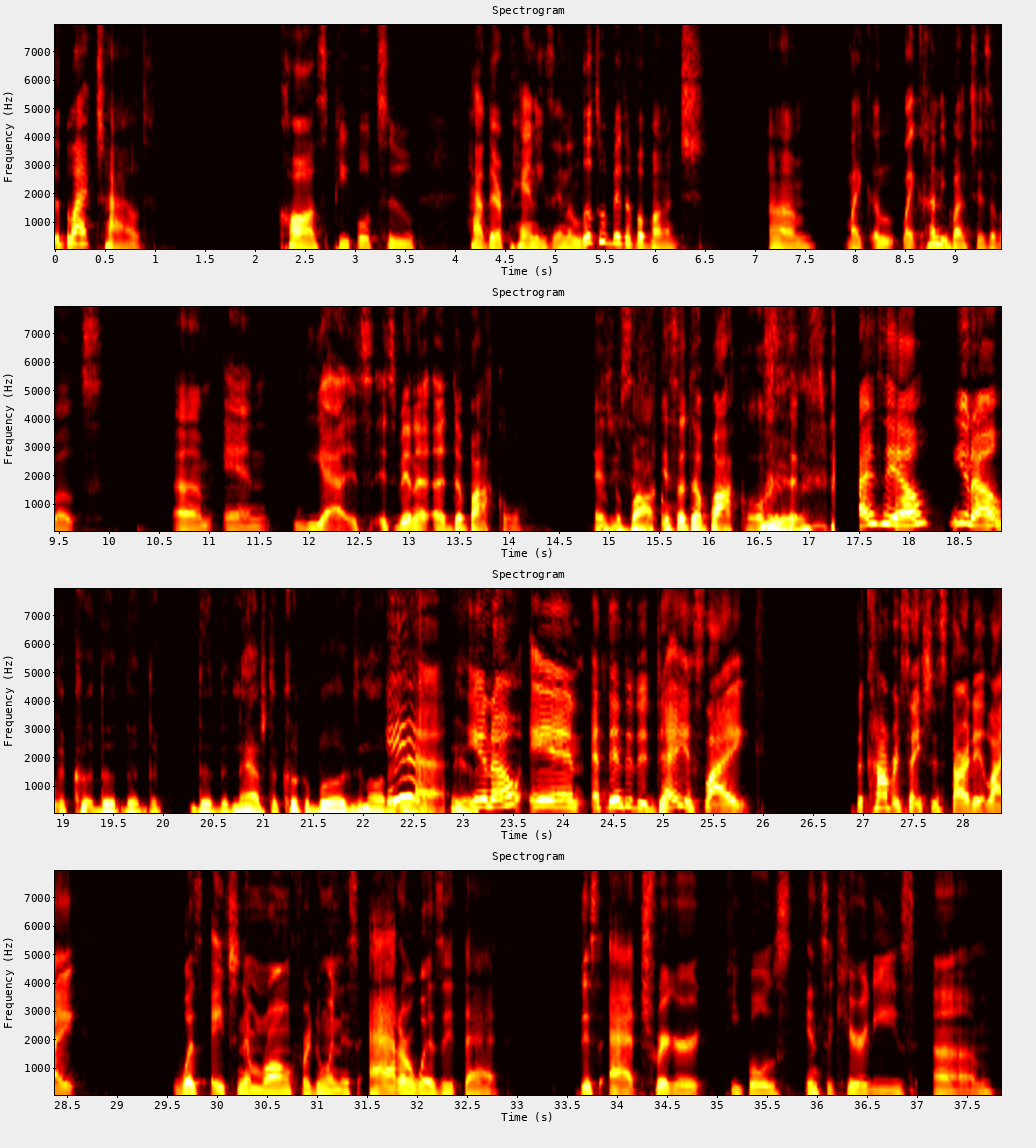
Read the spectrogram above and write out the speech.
the black child caused people to have their panties in a little bit of a bunch, um, like a, like honey bunches of oats, um, and yeah, it's it's been a, a debacle. As A you debacle. say, it's a debacle. yes, as hell, you know. the the the the the the naps, the cooker bugs, and all that. yeah, yeah. you know and at the end of the day it's like the conversation started like was h&m wrong for doing this ad or was it that this ad triggered people's insecurities um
